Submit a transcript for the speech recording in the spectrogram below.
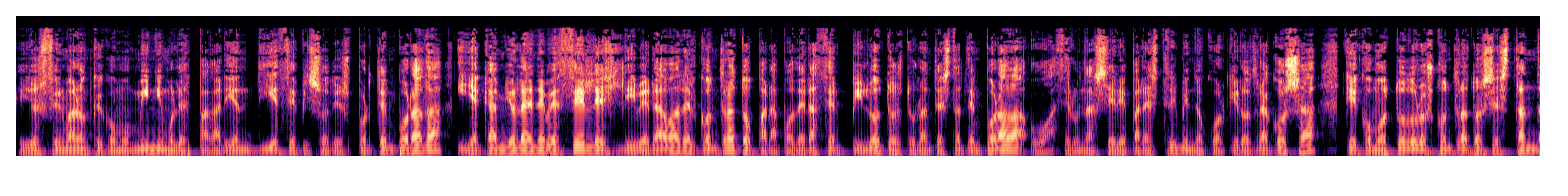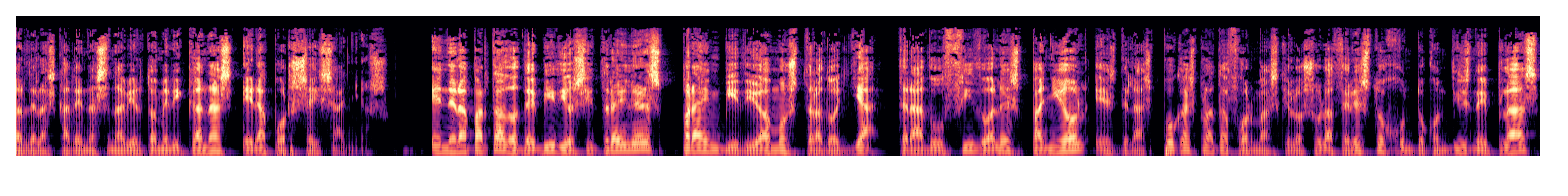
Ellos firmaron que como mínimo les pagarían 10 episodios por temporada y a cambio la NBC les liberaba del contrato para poder hacer pilotos durante esta temporada o hacer una serie para streaming o cualquier otra cosa, que como todos los contratos estándar de las cadenas en abierto americanas era por seis años. En el apartado de vídeos y trailers, Prime Video ha mostrado ya traducido al español, es de las pocas plataformas que lo suele hacer esto, junto con Disney Plus,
